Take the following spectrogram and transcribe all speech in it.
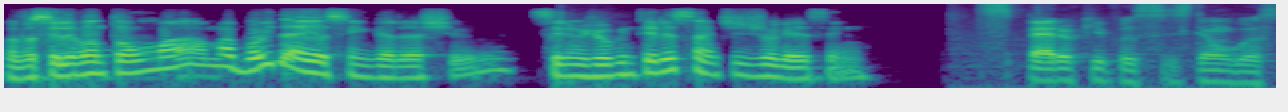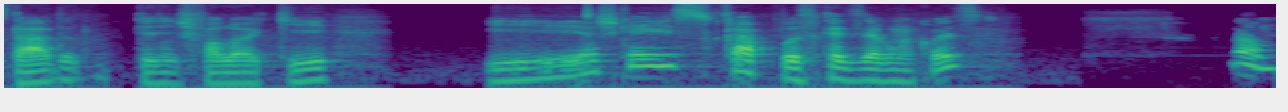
Mas você levantou uma, uma boa ideia, assim, cara. Acho que seria um jogo interessante de jogar assim. Espero que vocês tenham gostado do que a gente falou aqui. E acho que é isso. Capo, você quer dizer alguma coisa? Não.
